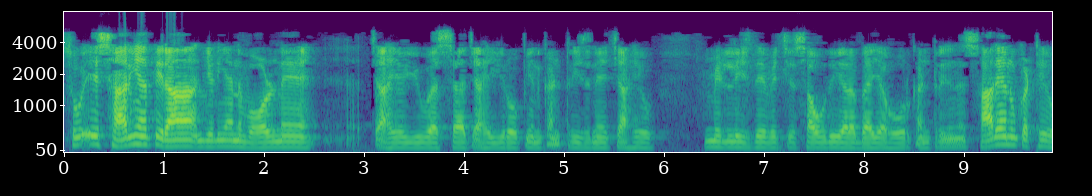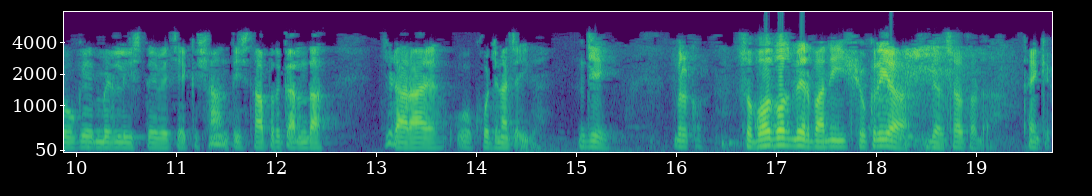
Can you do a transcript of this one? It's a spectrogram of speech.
ਸੋ ਇਹ ਸਾਰੀਆਂ ਧਿਰਾਂ ਜਿਹੜੀਆਂ ਇਨਵੋਲਡ ਨੇ, ਚਾਹੇ ਉਹ ਯੂਐਸ ਹੈ, ਚਾਹੇ ਯੂਰੋਪੀਅਨ ਕੰਟਰੀਜ਼ ਨੇ, ਚਾਹੇ ਉਹ ਮਿਡਲ ਈਸਟ ਦੇ ਵਿੱਚ ਸਾਊਦੀ ਅਰਬ ਹੈ ਜਾਂ ਹੋਰ ਕੰਟਰੀਜ਼ ਨੇ, ਸਾਰਿਆਂ ਨੂੰ ਇਕੱਠੇ ਹੋ ਕੇ ਮਿਡਲ ਈਸਟ ਦੇ ਵਿੱਚ ਇੱਕ ਸ਼ਾਂਤੀ ਸਥਾਪਿਤ ਕਰਨ ਦਾ ਜਿਹੜਾ ਰਾਹ ਹੈ, ਉਹ ਖੋਜਣਾ ਚਾਹੀਦਾ ਜੀ, ਬਿਲਕੁਲ। ਸੋ ਬਹੁਤ ਬਹੁਤ ਮਿਹਰਬਾਨੀ, ਸ਼ੁਕਰੀਆ ਗਿਲ ਸਾਹਿਬ ਤੁਹਾਡਾ। ਥੈਂਕ ਯੂ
